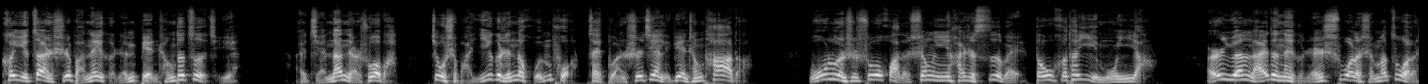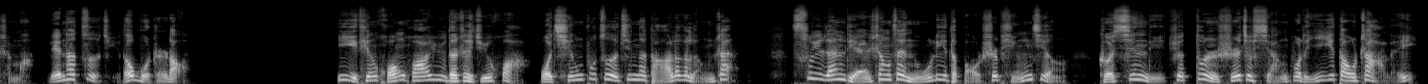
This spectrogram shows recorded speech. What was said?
可以暂时把那个人变成他自己。哎，简单点说吧，就是把一个人的魂魄在短时间里变成他的，无论是说话的声音还是思维，都和他一模一样。而原来的那个人说了什么，做了什么，连他自己都不知道。一听黄华玉的这句话，我情不自禁的打了个冷战，虽然脸上在努力的保持平静。可心里却顿时就想过了一道炸雷。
